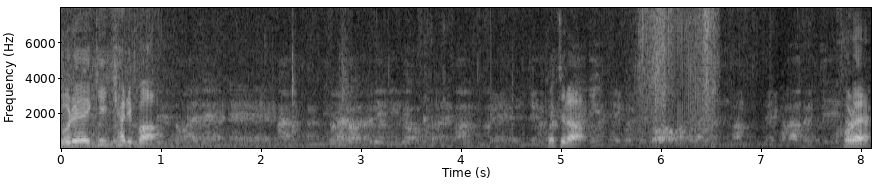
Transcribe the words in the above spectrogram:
ブレーキキャリパー。こちら。これ。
